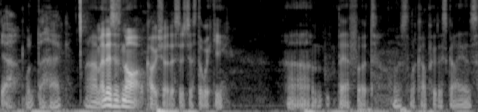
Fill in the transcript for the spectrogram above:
Yeah, what the heck? um, and this is not kosher. This is just the wiki. Um, Barefoot. Let's look up who this guy is.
